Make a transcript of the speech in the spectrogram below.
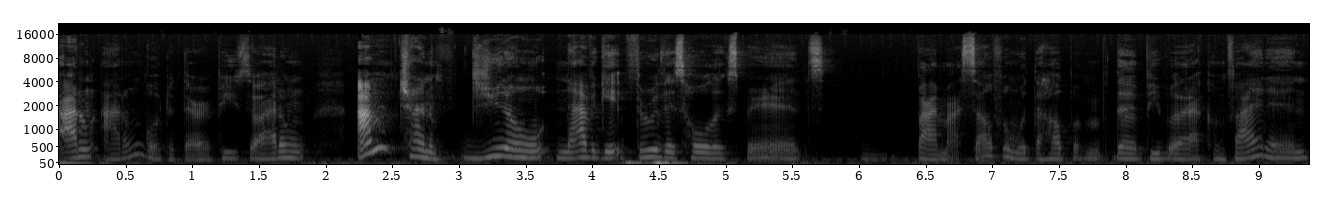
i don't i don't go to therapy so i don't i'm trying to you know navigate through this whole experience by myself and with the help of the people that I confide in.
